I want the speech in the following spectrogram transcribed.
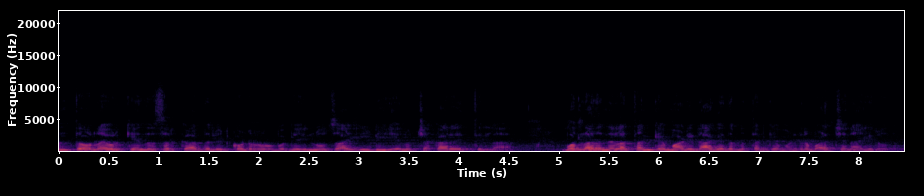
ಅಂಥವ್ರನ್ನ ಇವರು ಕೇಂದ್ರ ಸರ್ಕಾರದಲ್ಲಿ ಇಟ್ಕೊಂಡಿರೋರ ಬಗ್ಗೆ ಇನ್ನೂ ಸಹ ಇಡಿ ಏನೂ ಚಕಾರ ಎತ್ತಿಲ್ಲ. ಮೊದಲು ಅದನ್ನೆಲ್ಲ ತನಿಖೆ ಮಾಡಿ ನಾಗೇಂದ್ರನ ತನಿಖೆ ಮಾಡಿದರೆ ಭಾಳ ಚೆನ್ನಾಗಿರೋದು.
